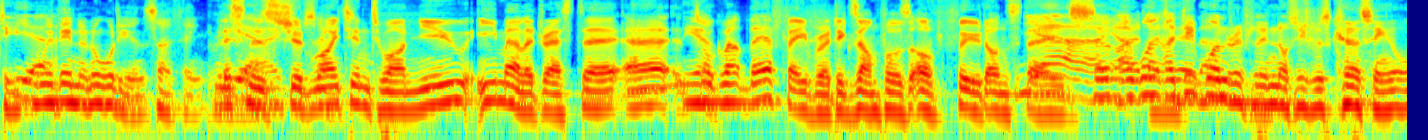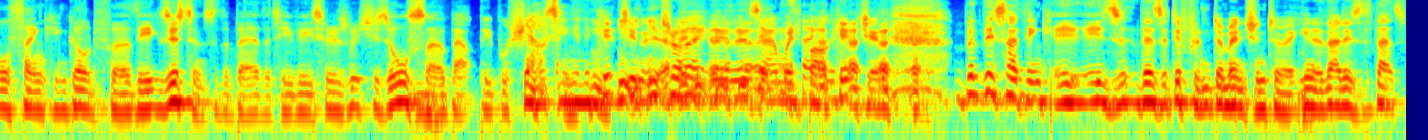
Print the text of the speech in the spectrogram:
deep Yeah. within an audience. I think Listeners Yeah, should write into our new email address to uh, Yeah. talk about their favourite examples of food on stage. So yeah, I, I'd like I did that. wonder if Lynn Nottage was cursing or thanking God for the existence of the Bear, the TV series, which is also about people shouting in a kitchen and Yeah, trying in a sandwich bar exactly. kitchen. But this, I think, is there's a different dimension to it. You know, that is that's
